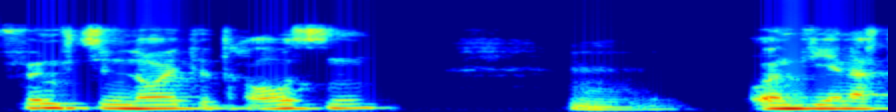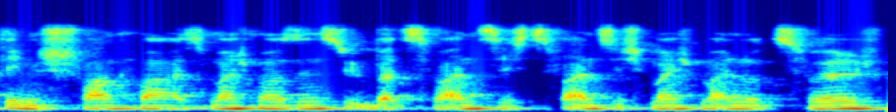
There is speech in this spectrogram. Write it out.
15 Leute draußen Mhm. Und je nachdem schwankt man, manchmal sind es über 20, 20, manchmal nur 12.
